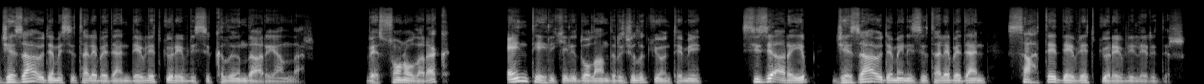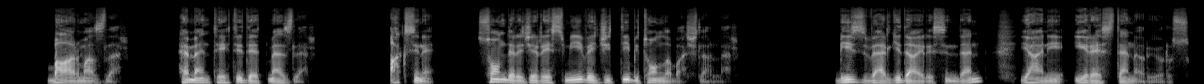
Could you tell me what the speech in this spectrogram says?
Ceza ödemesi talep eden devlet görevlisi kılığında arayanlar. Ve son olarak, en tehlikeli dolandırıcılık yöntemi, sizi arayıp ceza ödemenizi talep eden sahte devlet görevlileridir. Bağırmazlar. Hemen tehdit etmezler. Aksine, son derece resmi ve ciddi bir tonla başlarlar. Biz vergi dairesinden, yani İRES'ten arıyoruz.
